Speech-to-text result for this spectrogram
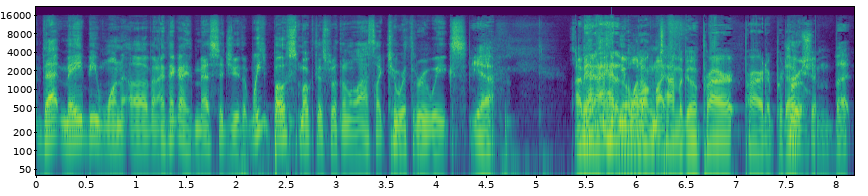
That may be one of, and I think I messaged you that we both smoked this within the last like two or three weeks. Yeah. I mean, That I had it a long time ago prior prior to production, but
